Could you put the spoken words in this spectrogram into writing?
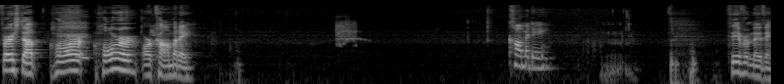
first up, horror, horror or comedy? Comedy. Favorite movie?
